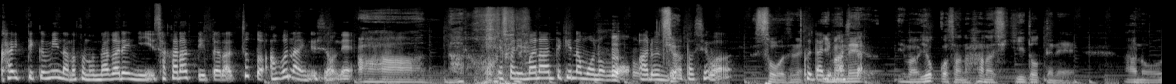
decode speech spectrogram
帰っていくみんなのその流れに逆らっていったらちょっと危ないんですよね。あー、なるほど。やっぱりマナー的なものもあるんで 私は。そうですね。下りました今ね、今、よっこさんの話聞いとってね、あの、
